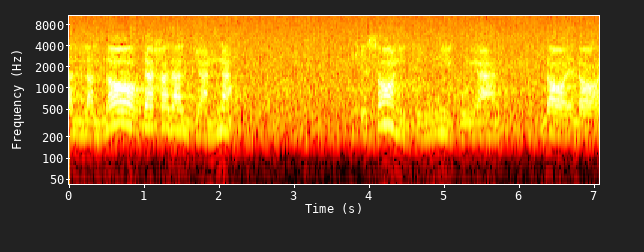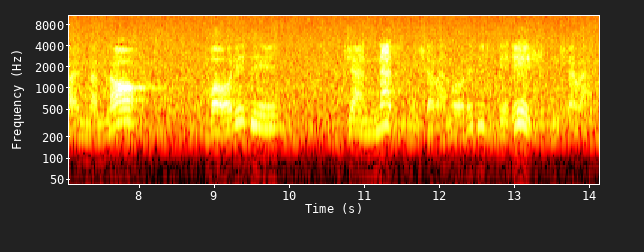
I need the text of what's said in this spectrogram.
الا الله دخل الجنه. کسانی که می‌گویند لا اله الا الله وارد جنت می‌شوند وارد بهشت می‌شوند.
